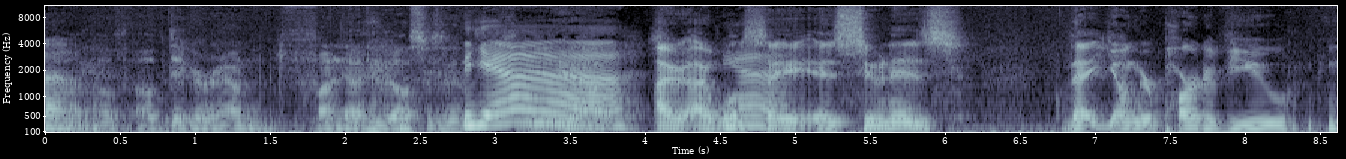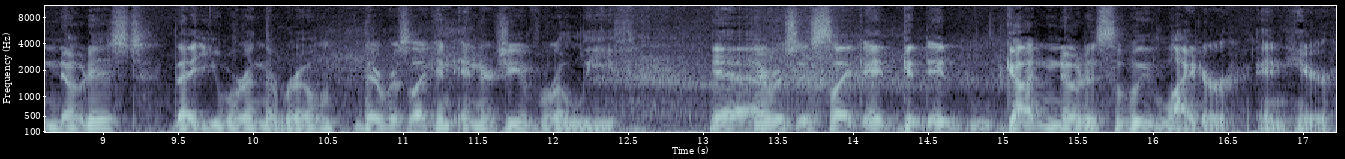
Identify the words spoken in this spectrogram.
Um, I'll, I'll dig around and find out who else is in. There. Yeah. I, I will Yeah. say, as soon as that younger part of you noticed that you were in the room, there was like an energy of relief. Yeah. There was just like it. It got noticeably lighter in here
